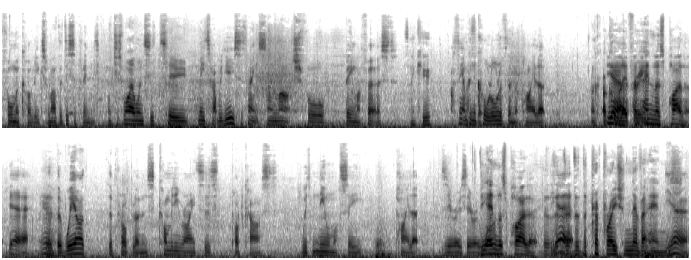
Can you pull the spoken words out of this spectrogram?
former colleagues from other disciplines, which is why I wanted to meet up with you. So thanks so much for being my first. Thank you. I think I'm going to call all of them a pilot. I- I'll call yeah. every An endless pilot. yeah, Yeah. The, the We Are the Problems Comedy Writers podcast with Neil Mossey, pilot 001. The endless pilot. The, the- Yeah. the, the, preparation never ends. Yeah,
